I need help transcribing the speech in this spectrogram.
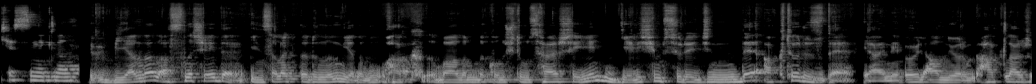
Kesinlikle. Bir yandan aslında şey de insan haklarının ya da bu hak bağlamında konuştuğumuz her şeyin gelişim sürecinde aktörüz de. Yani öyle anlıyorum. Haklar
